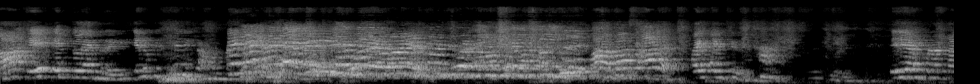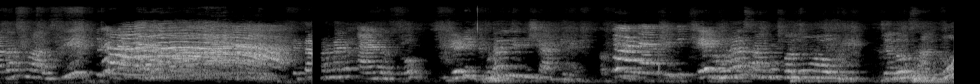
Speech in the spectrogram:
ਆ ਇਹ ਇੱਕ ਲਾਈਨ ਰਹਿ ਗਈ ਇਹਨੂੰ ਕਿੱਥੇ ਲਿਖਾਂ ਹੁਣ ਮੈਂ? ਹਾਂ ਬਸ ਆ ਆਈ ਆਈ ਤੇ ਇਹ ਆਪਣਾ ਕਾਹਦਾ ਸਵਾਲ ਸੀ ਤਾਂ ਮੈਨੂੰ ਐ ਦੱਸੋ ਜਿਹੜੀ ਗੁਣਨ ਦੀ ਨਿਸ਼ਾਨੀ ਹੈ ਇਹ ਗੁਣਨ ਸਾਨੂੰ ਕਦੋਂ ਆਊਗੀ ਜਦੋਂ ਸਾਨੂੰ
